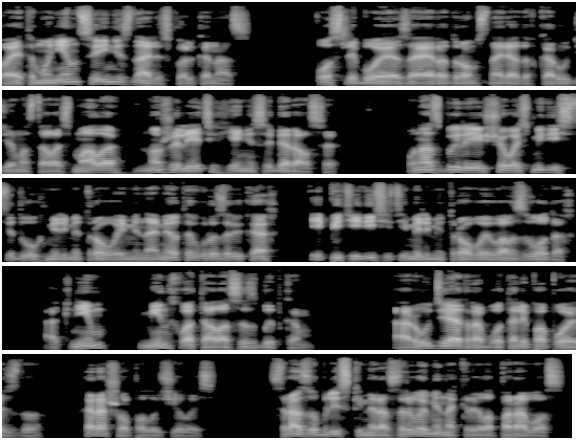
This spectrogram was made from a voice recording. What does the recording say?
Поэтому немцы и не знали, сколько нас. После боя за аэродром снарядов к орудиям осталось мало, но жалеть их я не собирался. У нас были еще 82 миллиметровые минометы в грузовиках и 50 миллиметровые во взводах, а к ним мин хватало с избытком. Орудия отработали по поезду. Хорошо получилось. Сразу близкими разрывами накрыло паровоз.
